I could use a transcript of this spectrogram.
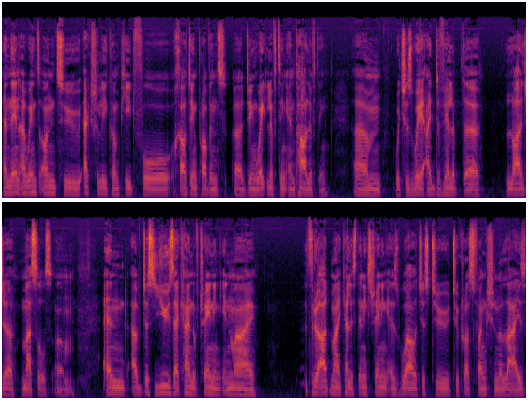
And then I went on to actually compete for Gauteng province uh, doing weightlifting and powerlifting, um, which is where I developed the larger muscles. Um, and I've just used that kind of training in my throughout my calisthenics training as well, just to to cross functionalize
